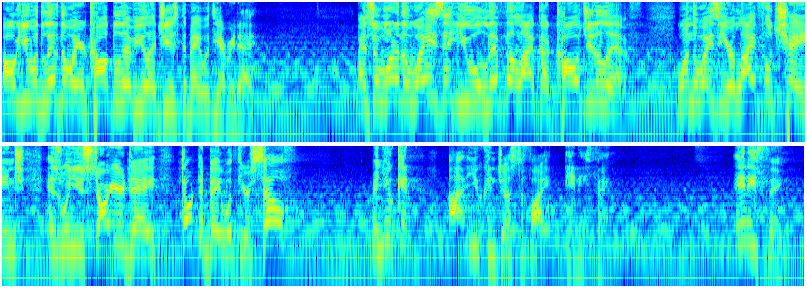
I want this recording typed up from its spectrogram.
Oh, you would live the way you're called to live, you let Jesus debate with you every day. And so, one of the ways that you will live the life God called you to live, one of the ways that your life will change is when you start your day, don't debate with yourself. I mean, you can, uh, you can justify anything. Anything.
